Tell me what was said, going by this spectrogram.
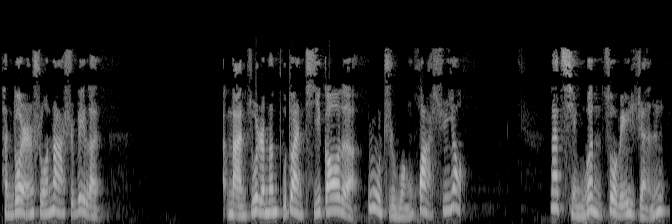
很多人说，那是为了满足人们不断提高的物质文化需要。那请问，作为人，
